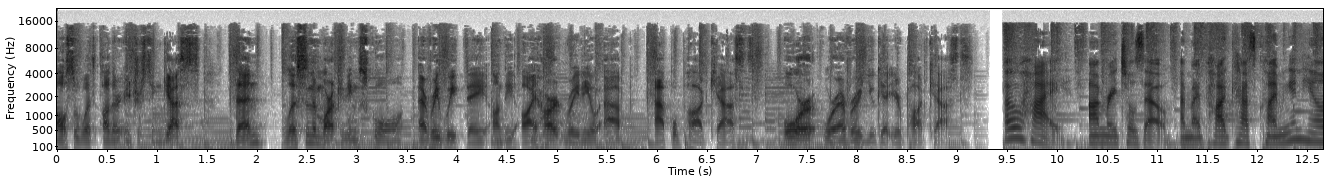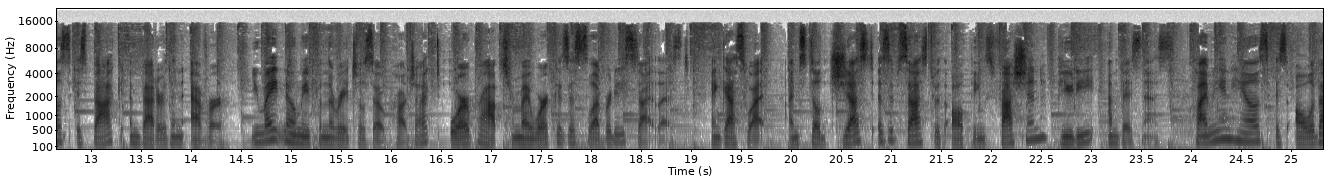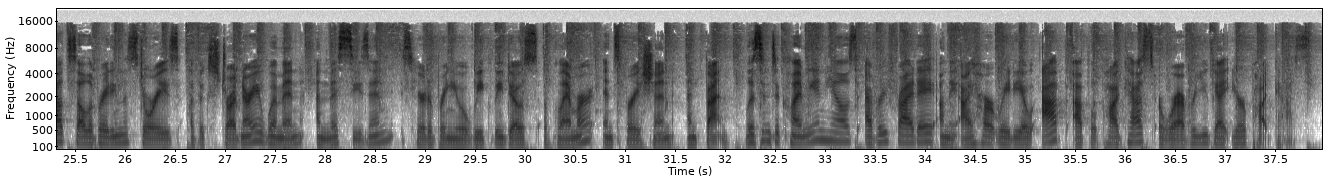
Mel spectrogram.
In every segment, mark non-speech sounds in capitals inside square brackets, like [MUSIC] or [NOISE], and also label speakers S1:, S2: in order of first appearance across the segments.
S1: also with other interesting guests, then listen to Marketing School every weekday on the iHeartRadio app, Apple Podcasts, or wherever you get your podcasts.
S2: Oh, hi, I'm Rachel Zoe, and my podcast, Climbing in Heels, is back and better than ever. You might know me from the Rachel Zoe Project, or perhaps from my work as a celebrity stylist. And guess what? I'm still just as obsessed with all things fashion, beauty, and business. Climbing in Heels is all about celebrating the stories of extraordinary women, and this season is here to bring you a weekly dose of glamour, inspiration, and fun. Listen to Climbing in Heels every Friday on the iHeartRadio app, Apple Podcasts, or wherever you get your podcasts.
